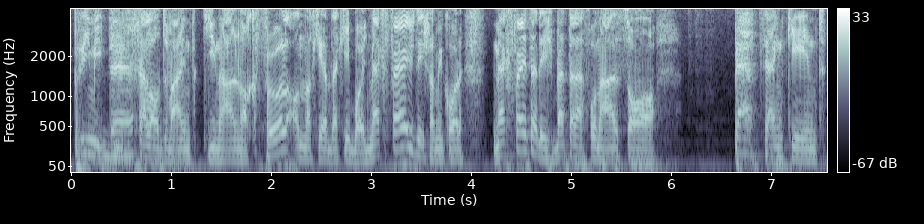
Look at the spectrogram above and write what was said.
primitív De... feladványt kínálnak föl, annak érdekében, hogy megfejtsd, és amikor megfejted és betelefonálsz a percenként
